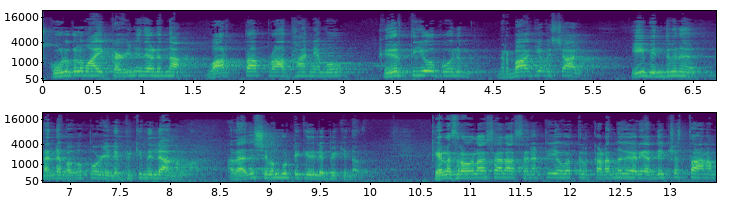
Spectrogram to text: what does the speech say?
സ്കൂളുകളുമായി കഴിഞ്ഞു നേടുന്ന വാർത്താ പ്രാധാന്യമോ കീർത്തിയോ പോലും നിർഭാഗ്യവശാൽ ഈ ബിന്ദുവിന് തന്റെ വകുപ്പ് വഴി ലഭിക്കുന്നില്ല എന്നുള്ളതാണ്. അതായത് ശിവൻകുട്ടിക്ക് ഇത് ലഭിക്കുന്നത്. കേരള സർവകലാശാല സെനറ്റ് യോഗത്തിൽ കടന്നു കയറി അധ്യക്ഷസ്ഥാനം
